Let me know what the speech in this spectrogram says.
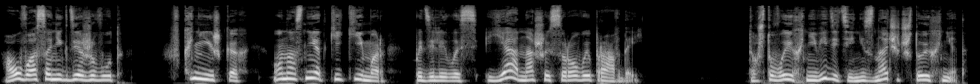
А у вас они где живут? В книжках. У нас нет кикимор, поделилась я нашей суровой правдой. То, что вы их не видите, не значит, что их нет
